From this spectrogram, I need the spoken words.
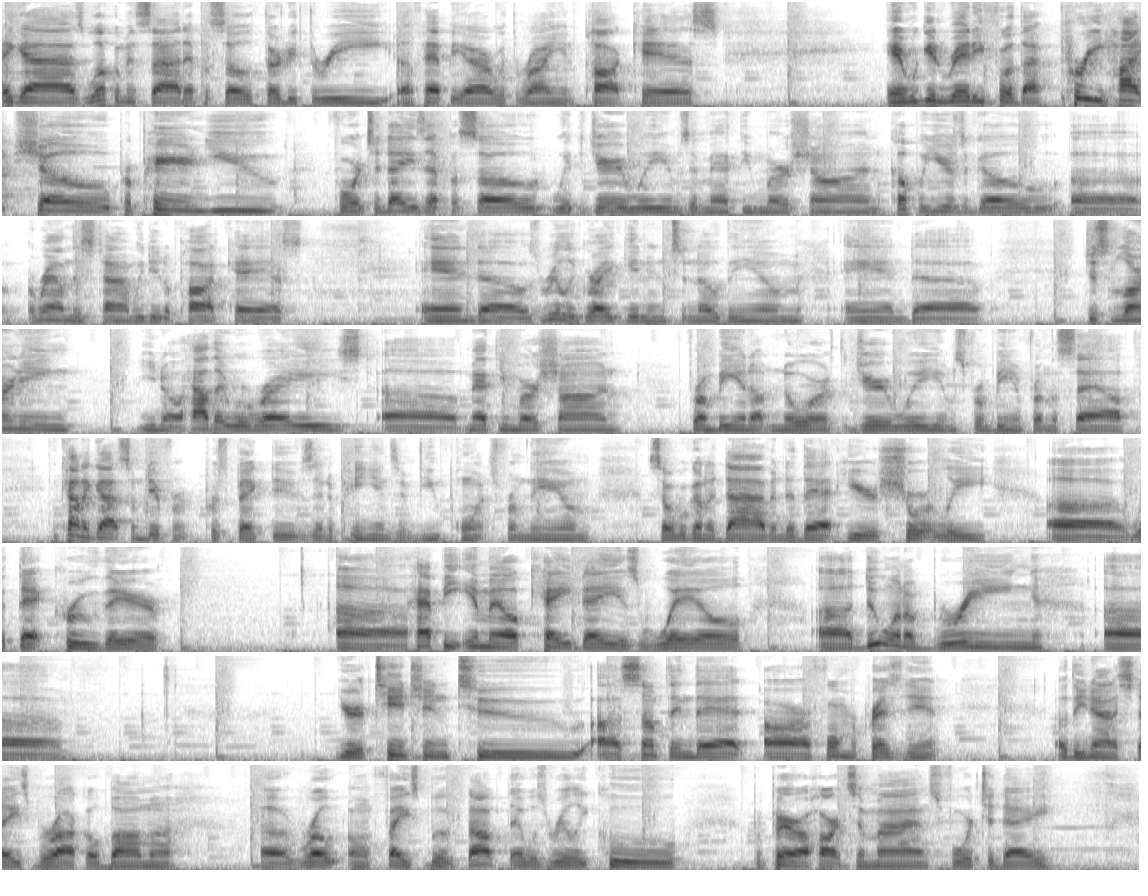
Hey guys, welcome inside episode 33 of Happy Hour with Ryan podcast. And we're getting ready for the pre hype show, preparing you for today's episode with Jared Williams and Matthew Mershon. A couple years ago, uh, around this time, we did a podcast, and uh, it was really great getting to know them and uh, just learning, you know, how they were raised. Uh, Matthew Mershon from being up north, Jared Williams from being from the south, and kind of got some different perspectives and opinions and viewpoints from them. So we're going to dive into that here shortly uh, with that crew there. Uh, happy MLK Day as well. Uh, do want to bring uh, your attention to uh, something that our former president of the United States, Barack Obama, uh, wrote on Facebook. Thought that was really cool. Prepare our hearts and minds for today.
